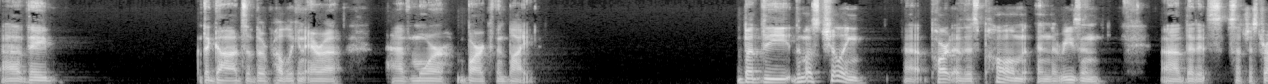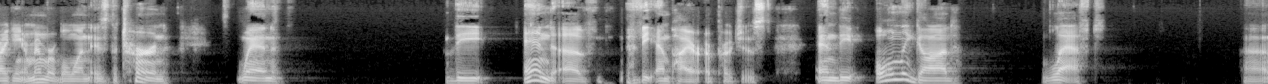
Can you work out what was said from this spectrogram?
Uh, they, the gods of the Republican era, have more bark than bite. But the, the most chilling uh, part of this poem, and the reason uh, that it's such a striking or memorable one is the turn when the end of the empire approaches, and the only god left, uh,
